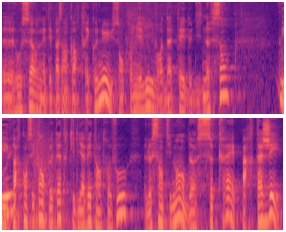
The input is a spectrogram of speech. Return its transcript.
Husserl n'était pas encore très connu, son premier livre datait de 1900, et par conséquent peut-être qu'il y avait entre vous le sentiment d'un secret partagé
